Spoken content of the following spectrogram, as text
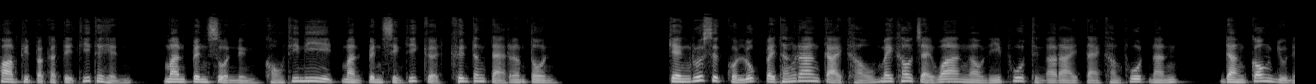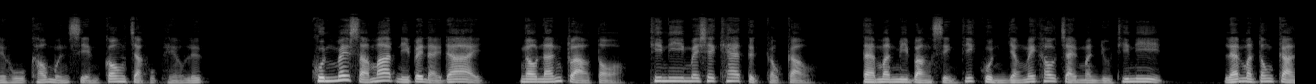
ความผิดปกติที่เธอเห็น มันเป็นส่วนหนึ่งของที่นี่มันเป็นสิ่งที่เกิดขึ้นตั้งแต่เริ่มต้น เก่งรู้สึกขนลุกไปทั้งร่างกายเขาไม่เข้าใจว่าเงานี้พูดถึงอะไรแต่คำพูดนั้น ดังก้องอยู่ในหูเขาเหมือนเสียงก้องจากหุบเหวลึก คุณไม่สามารถหนีไปไหนได้ เงานั้นกล่าวต่อ ที่นี่ไม่ใช่แค่ตึกเก่าๆ แต่มันมีบางสิ่งที่คุณยังไม่เข้าใจมันอยู่ที่นี่ และมันต้องการ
